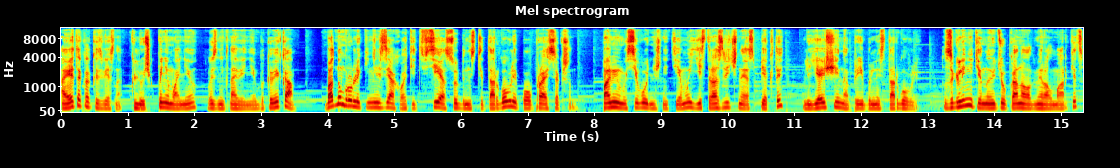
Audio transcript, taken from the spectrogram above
А это, как известно, ключ к пониманию возникновения боковика. В одном ролике нельзя охватить все особенности торговли по price action. Помимо сегодняшней темы есть различные аспекты, влияющие на прибыльность торговли. Загляните на YouTube канал Admiral Markets,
